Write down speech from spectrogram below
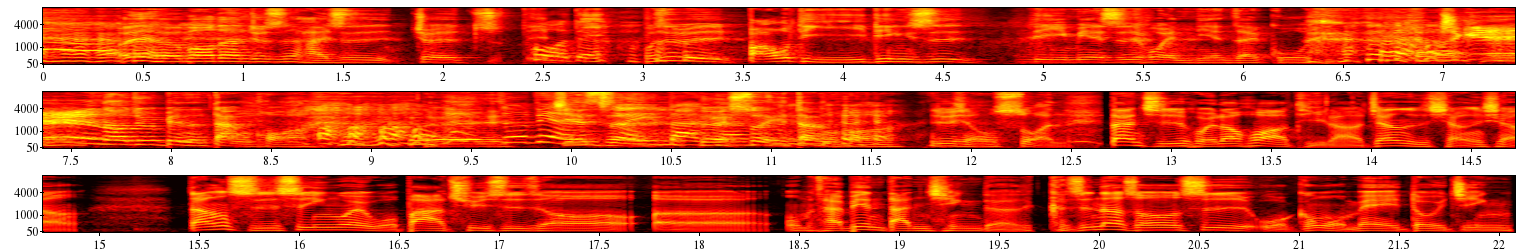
啊、而且荷包蛋就是还是就是破的，不是不是，包底一定是里面是会粘在锅底，然后就会变成蛋花，对，就会变成碎蛋，对，碎蛋花，就想算了。但其实回到话题啦，这样子想想。当时是因为我爸去世之后，呃，我们才变单亲的。可是那时候是我跟我妹都已经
